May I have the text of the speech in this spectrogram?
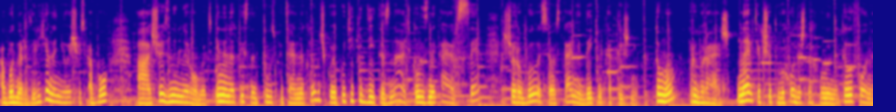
або не розір'є на нього щось, або а, щось з ним не робить. І не натисне ту спеціальну кнопочку, яку тільки діти знають, коли зникає все, що робилося останні декілька тижнів. Тому прибираєш, навіть якщо ти виходиш на хвилину, телефони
